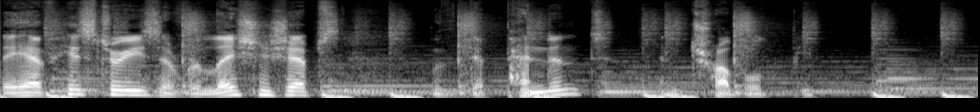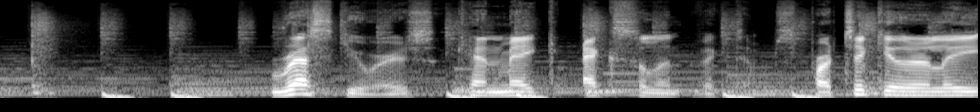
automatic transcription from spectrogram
they have histories of relationships with dependent and troubled people. Rescuers can make excellent victims, particularly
